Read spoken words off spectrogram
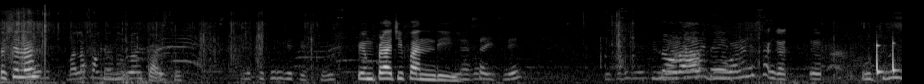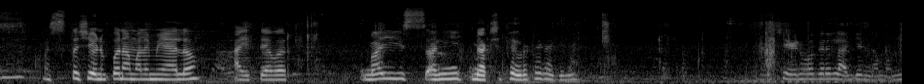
कशाला? पिंपळाची फांदी. मस्त शेण पण आम्हाला मिळालं आयत्यावर. माझी आणि मॅक्सी फेवरेट आहे काय की शेण वगैरे लागेल ना मम्मी?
